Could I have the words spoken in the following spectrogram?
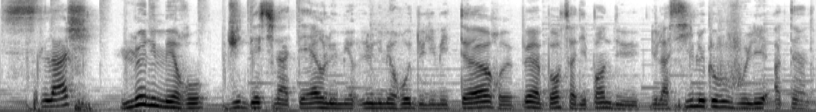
slash le numéro du destinataire le, numéro de l'émetteur euh, peu importe ça dépend de, de la cible que vous voulez atteindre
